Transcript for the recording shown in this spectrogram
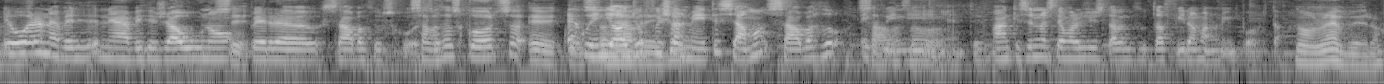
e ora ne avete, ne avete già uno Sì. per eh, sabato scorso. sabato scorso e, e quindi oggi avrete. ufficialmente siamo sabato e Sabato. quindi niente. Anche se noi stiamo registrando tutta a fila, ma non importa. No, non è vero.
